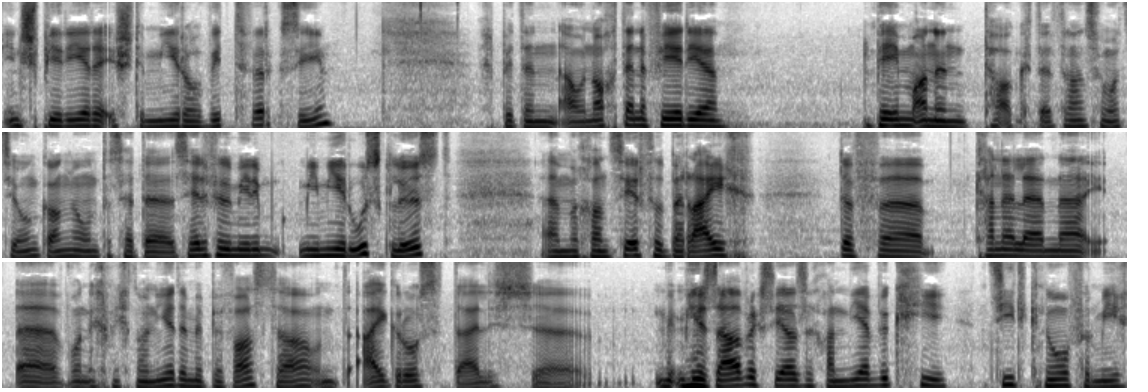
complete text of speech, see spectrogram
inspirieren, ist der Miro Witwer gewesen. Ich bin dann auch nach diesen Ferien bei ihm an einen Tag der Transformation gegangen und das hat äh, sehr viel mit mir ausgelöst. Ähm, ich habe sehr viele Bereiche kennenlernen, äh, wo ich mich noch nie damit befasst habe und ein großer Teil ist äh, mit mir selber gewesen. Also ich habe nie wirklich Zeit genommen für mich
